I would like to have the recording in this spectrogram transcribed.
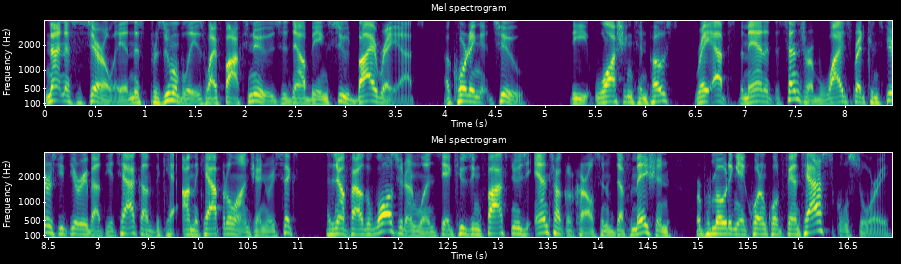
Not necessarily, and this presumably is why Fox News is now being sued by Ray Epps. According to the Washington Post, Ray Epps, the man at the center of a widespread conspiracy theory about the attack on the, on the Capitol on January 6th, has now filed a lawsuit on Wednesday accusing Fox News and Tucker Carlson of defamation for promoting a quote unquote fantastical story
